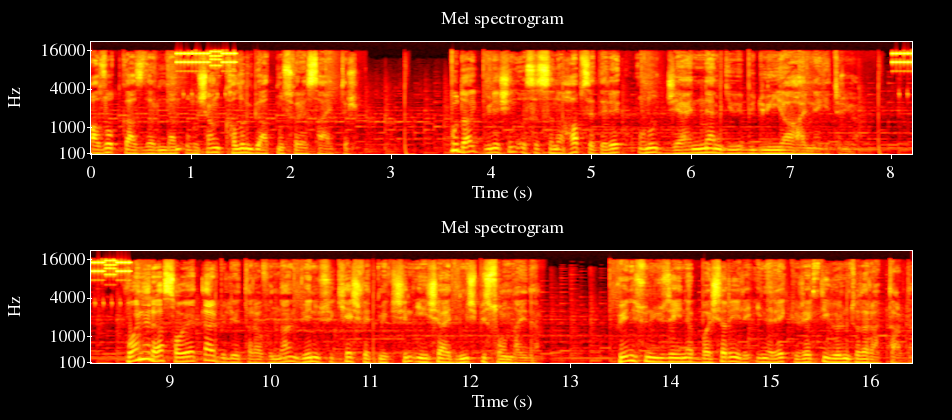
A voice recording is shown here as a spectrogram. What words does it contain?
azot gazlarından oluşan kalın bir atmosfere sahiptir. Bu da Güneş'in ısısını hapsederek onu cehennem gibi bir dünya haline getiriyor. Venera, Sovyetler Birliği tarafından Venüs'ü keşfetmek için inşa edilmiş bir sondaydı. Venüs'ün yüzeyine başarıyla inerek renkli görüntüler aktardı.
